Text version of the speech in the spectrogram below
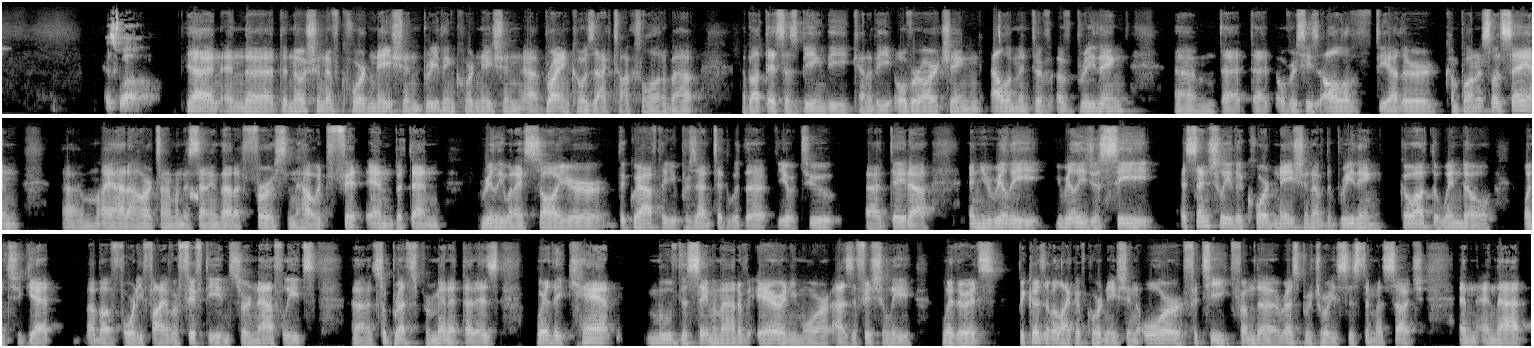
as well. Yeah, and, and the the notion of coordination, breathing coordination. Uh, Brian Kozak talks a lot about about this as being the kind of the overarching element of of breathing um, that that oversees all of the other components. Let's say, and um, I had a hard time understanding that at first and how it fit in, but then really when I saw your the graph that you presented with the VO2 uh, data, and you really you really just see essentially the coordination of the breathing go out the window once you get above 45 or 50 in certain athletes, uh, so breaths per minute, that is, where they can't move the same amount of air anymore as efficiently, whether it's because of a lack of coordination or fatigue from the respiratory system as such, and and that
